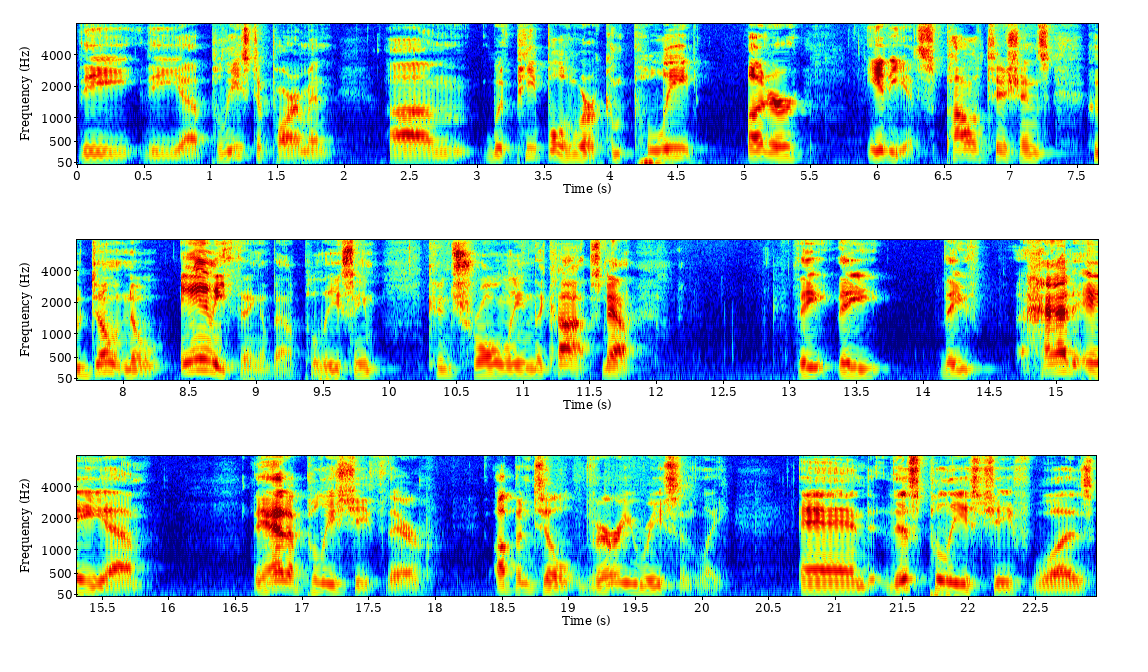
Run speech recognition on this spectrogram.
the the uh, police department um, with people who are complete utter idiots, politicians who don't know anything about policing, controlling the cops. Now, they they they've had a uh, they had a police chief there up until very recently, and this police chief was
